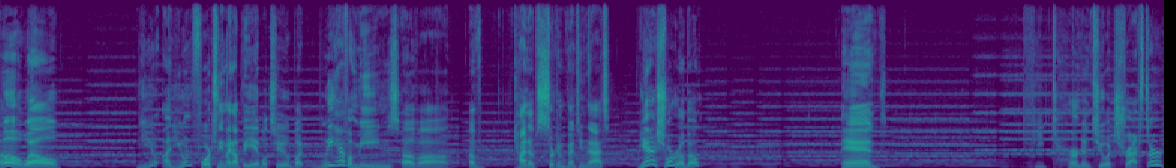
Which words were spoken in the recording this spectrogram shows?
Oh, well, you uh, you unfortunately might not be able to, but we have a means of, uh, of kind of circumventing that. Yeah, sure, Robo. And he turned into a tractor?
